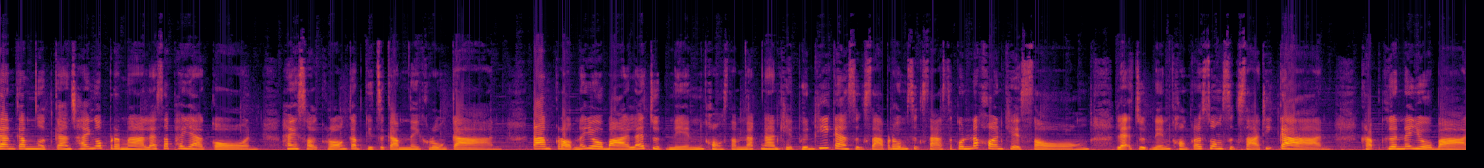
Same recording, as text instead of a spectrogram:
การกำหนดการใช้งบประมาณและทรัพยากร ให้สอดคล้องกับกิจกรรมในโครงการ ตามกรอบนโยบายและจุดเน้นของสำนักงานเขตพื้นที่การศึกษาประถมศึกษาสกลนครเขต 2 และจุดเน้นของกระทรวงศึกษาธิการ ขับเคลื่อนนโยบาย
